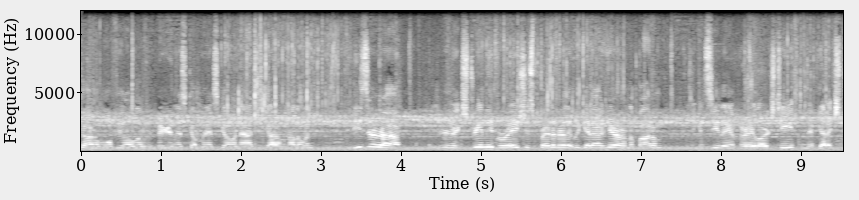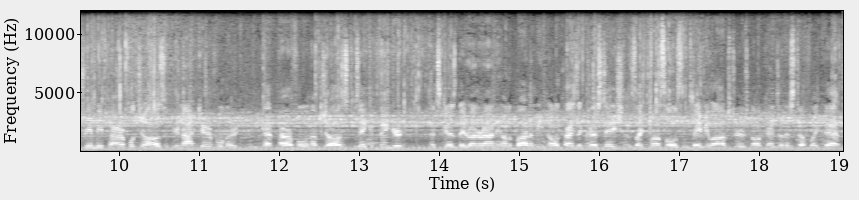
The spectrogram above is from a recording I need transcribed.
Just caught a little bit bigger than this couple minutes ago, and now she's got another one. These are uh, these are an extremely voracious predator that we get out here on the bottom. As you can see, they have very large teeth, and they've got extremely powerful jaws. If you're not careful, they've got powerful enough jaws to take a finger. That's because they run around here on the bottom eating all kinds of crustaceans like mussels and baby lobsters and all kinds of other stuff like that,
